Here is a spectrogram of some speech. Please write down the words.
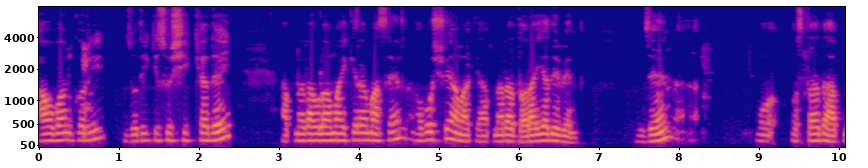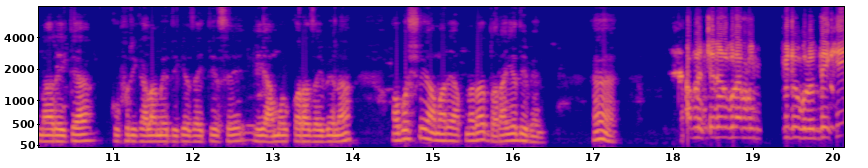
আহ্বান করি যদি কিছু শিক্ষা দেই আপনারা ওলামাই কিরাম আছেন অবশ্যই আমাকে আপনারা ধরাইয়া দিবেন। যে ওস্তাদ আপনার এইটা কুফুরি কালামের দিকে যাইতেছে এই আমল করা যাইবে না। অবশ্যই আমারে আপনারা ধরাইয়া দিবেন। হ্যাঁ? আপনার চ্যানেলগুলো আমি ভিডিও গুলো দেখি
